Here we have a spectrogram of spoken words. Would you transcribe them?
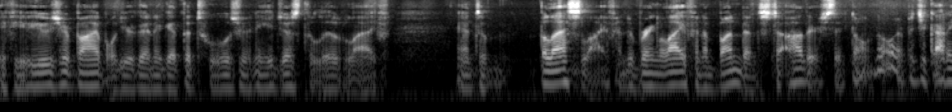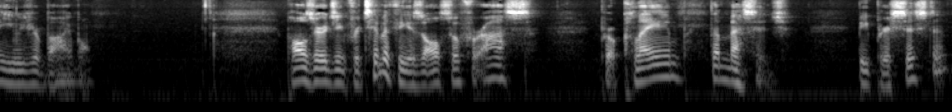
If you use your Bible, you're going to get the tools you need just to live life and to bless life and to bring life in abundance to others that don't know it. But you got to use your Bible. Paul's urging for Timothy is also for us. Proclaim the message. Be persistent,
